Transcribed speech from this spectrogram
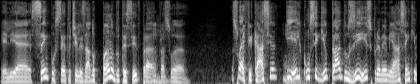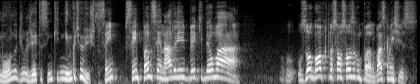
Ele é 100% utilizado o pano do tecido para uhum. sua a sua eficácia uhum. e ele conseguiu traduzir isso para MMA sem kimono de um jeito assim que ninguém nunca tinha visto. Sem, sem pano, sem nada, ele meio que deu uma. Usou o golpe que o pessoal só usa com pano, basicamente isso.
